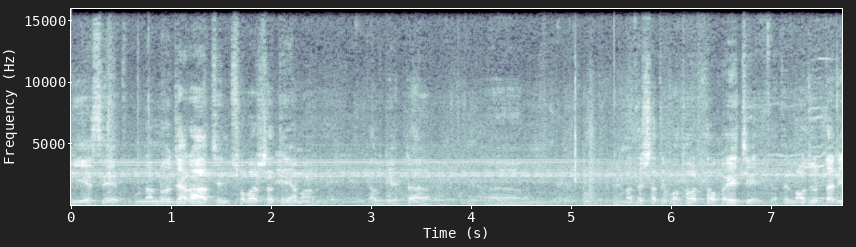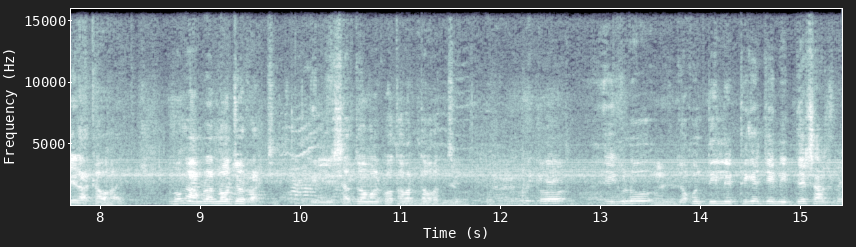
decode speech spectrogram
বিএসএফ, অন্যান্য যারা আছেন, সবার সাথে আমার কালকে একটা ওনাদের সাথে কথাবার্তা হয়েছে, যাতে নজরদারি রাখা হয়। এবং আমরা নজর রাখছি। দিল্লির সাথেও আমার কথাবার্তা হচ্ছে। তো এইগুলো যখন দিল্লির থেকে যে নির্দেশ আসবে,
